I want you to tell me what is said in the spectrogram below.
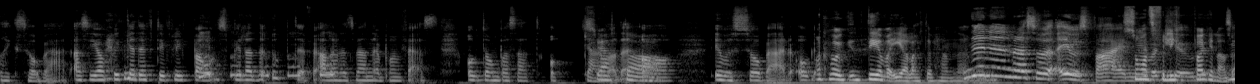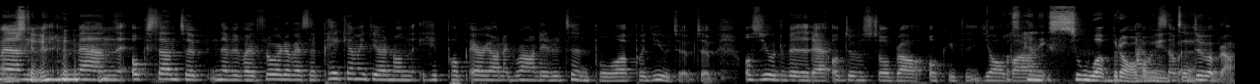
like so bad. Alltså jag skickade efter Flippa och spelade upp det för alla hennes vänner på en fest. Och de bara satt och garvade. Ja, it was so bad. Och Och det var elakt av henne. Nej, nej, men alltså it was fine. Som att Filippa kan kidding. Men, men, och sen typ när vi var i Florida var jag såhär, Pej kan vi inte göra någon hiphop Ariana Grande rutin på, på YouTube typ? Och så gjorde vi det och du var så bra och jag Fast bara... Penny, så bra var so inte. bra. Du var bra,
